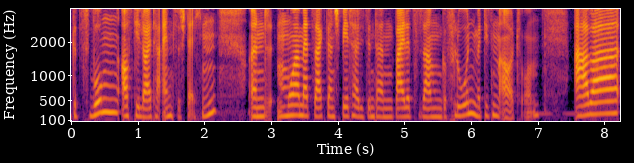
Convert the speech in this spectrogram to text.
gezwungen, auf die Leute einzustechen. Und Mohammed sagt dann später, die sind dann beide zusammen geflohen mit diesem Auto. Aber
